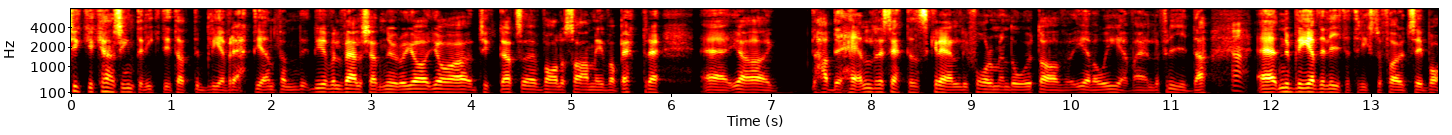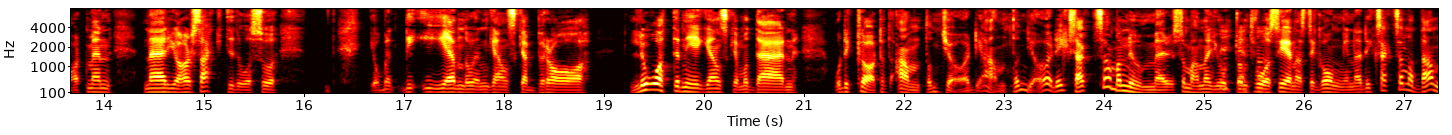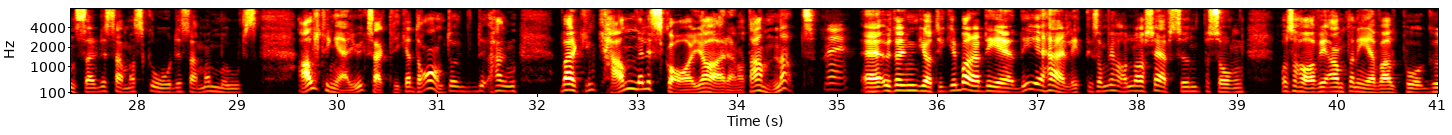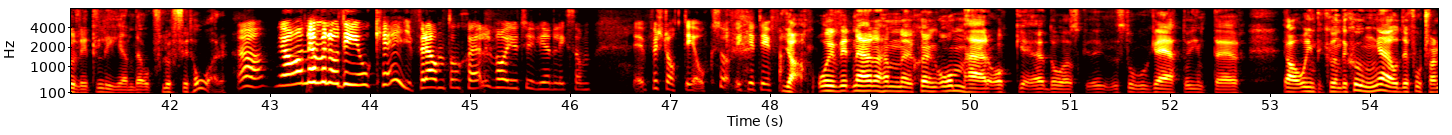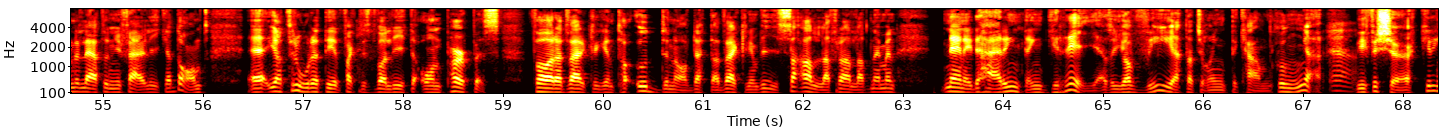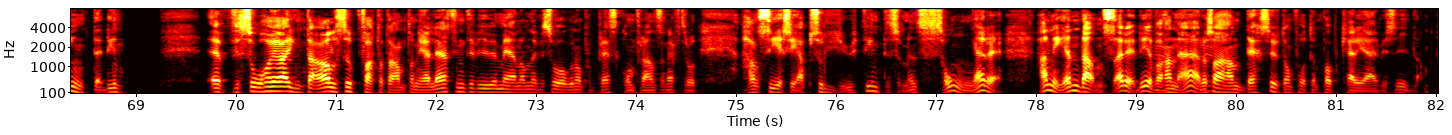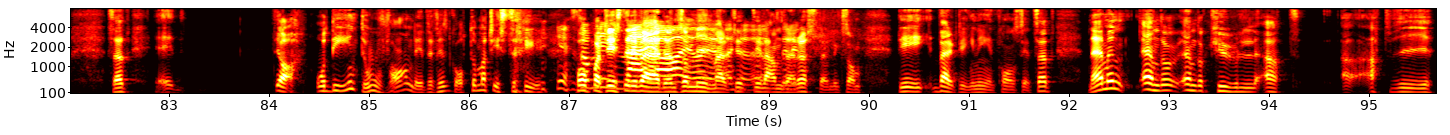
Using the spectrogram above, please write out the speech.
tycker kanske inte riktigt att det blev rätt egentligen. Det är väl välkänt nu och jag, jag tyckte att eh, Val och Sami var bättre. Eh, jag hade hellre sett en skräll i formen då utav Eva och Eva eller Frida. Eh, nu blev det lite trist och förutsägbart men när jag har sagt det då så Jo men det är ändå en ganska bra Låten är ganska modern och det är klart att Anton gör det Anton gör. Det är exakt samma nummer som han har gjort de två senaste gångerna. Det är exakt samma dansare, det är samma skor, det är samma moves. Allting är ju exakt likadant och han varken kan eller ska göra något annat. Eh, utan jag tycker bara det, det är härligt. Liksom, vi har Lars Säfsund på sång och så har vi Anton Ewald på gulligt leende och fluffigt hår. Ja, ja nej men och det är okej för Anton själv har ju tydligen liksom förstått det också, vilket är fan. Ja, och när han sjöng om här och eh, då stod och grät och inte, ja, och inte kunde sjunga och det fortfarande lät ungefär likadant. Eh, jag tror att det faktiskt var lite on purpose för att verkligen ta udden av detta, att verkligen visa alla för alla att nej men Nej, nej, det här är inte en grej. Alltså, jag vet att jag inte kan sjunga. Ja. Vi försöker inte. Det är inte Eh, så har jag inte alls uppfattat Anton. Jag läste intervjuer med honom när vi såg honom på presskonferensen efteråt. Han ser sig absolut inte som en sångare. Han är en dansare, det är vad han är. Och så har han dessutom fått en popkarriär vid sidan. Så att eh, Ja, och det är inte ovanligt. Det finns gott om artister i, popartister i världen ja, som ja, mimar ja, till, till andra röster. Liksom. Det är verkligen inget konstigt. Så att, nej men ändå, ändå kul att, att vi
